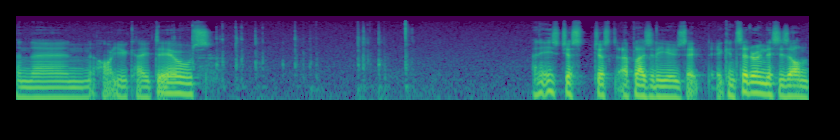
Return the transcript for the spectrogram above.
and then Hot UK Deals. and it is just just a pleasure to use it. it considering this is on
